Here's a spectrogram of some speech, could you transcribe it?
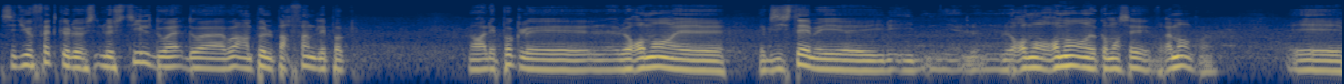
C'est dû au fait que le, style doit, doit, avoir un peu le parfum de l'époque. Alors à l'époque, le, roman existait, mais euh, le, roman roman commençait vraiment. Quoi. Et,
